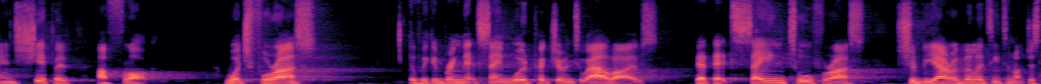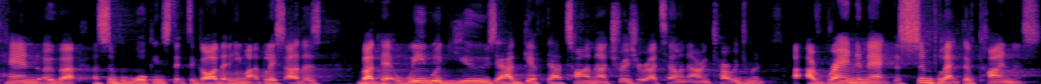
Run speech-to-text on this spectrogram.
and shepherd a flock, which for us, if we can bring that same word picture into our lives, that that same tool for us should be our ability to not just hand over a simple walking stick to God that He might bless others, but that we would use our gift, our time, our treasure, our talent, our encouragement, a, a random act, a simple act of kindness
